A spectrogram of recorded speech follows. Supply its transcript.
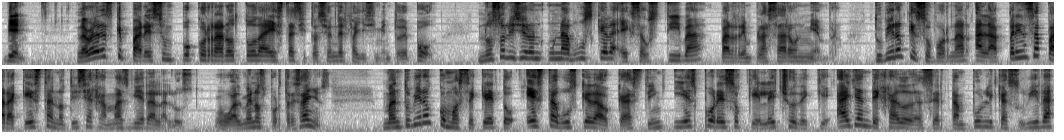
Bien, la verdad es que parece un poco raro toda esta situación del fallecimiento de Paul. No solo hicieron una búsqueda exhaustiva para reemplazar a un miembro, tuvieron que sobornar a la prensa para que esta noticia jamás viera la luz, o al menos por tres años. Mantuvieron como secreto esta búsqueda o casting y es por eso que el hecho de que hayan dejado de hacer tan pública su vida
